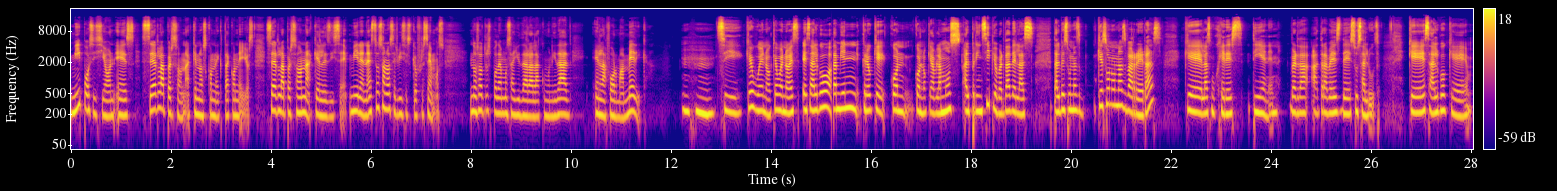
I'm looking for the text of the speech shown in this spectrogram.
mi posición es ser la persona que nos conecta con ellos, ser la persona que les dice, miren, estos son los servicios que ofrecemos nosotros podemos ayudar a la comunidad en la forma médica. Sí, qué bueno, qué bueno. Es, es algo también creo que con, con, lo que hablamos al principio, ¿verdad? De las, tal vez unas, que son unas barreras que las mujeres tienen, ¿verdad? A través de su salud, que es algo que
